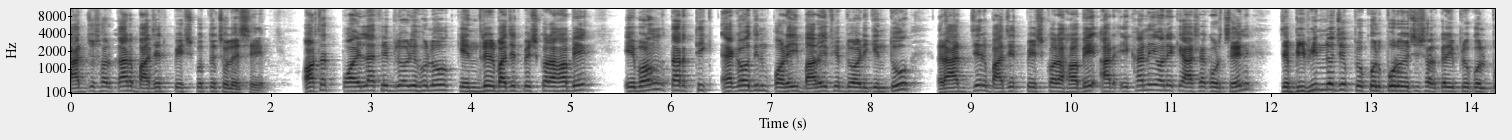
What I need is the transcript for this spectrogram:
রাজ্য সরকার বাজেট পেশ করতে চলেছে। অর্থাৎ পয়লা ফেব্রুয়ারি হলো কেন্দ্রের বাজেট পেশ করা হবে এবং তার ঠিক এগারো দিন পরেই বারোই ফেব্রুয়ারি কিন্তু রাজ্যের বাজেট পেশ করা হবে। আর এখানেই অনেকে আশা করছেন যে বিভিন্ন যে প্রকল্প রয়েছে, সরকারি প্রকল্প,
